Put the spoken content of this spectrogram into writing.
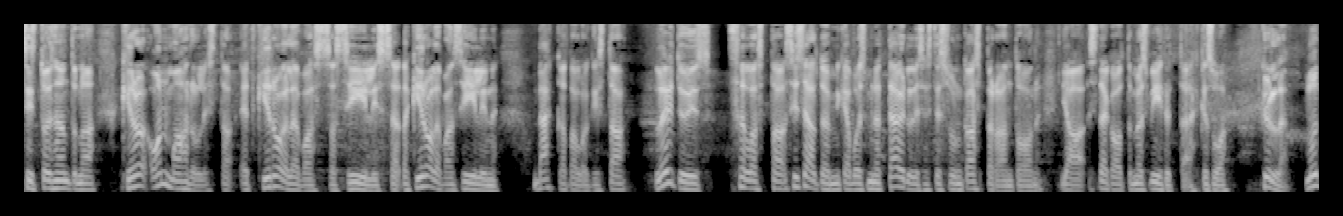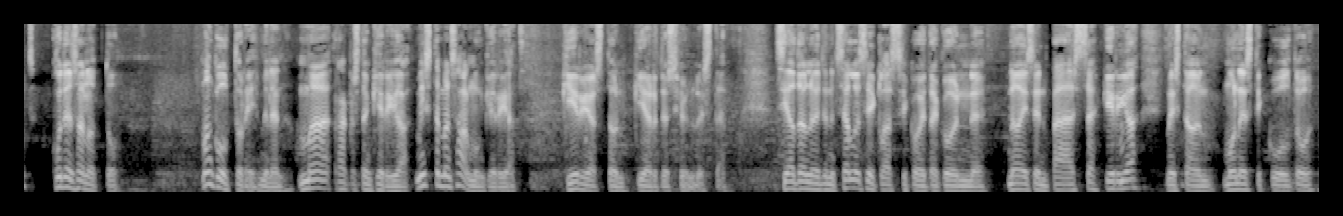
Siis toisin sanottuna on mahdollista, että kiroilevassa siilissä, tai kiroilevan siilin back-katalogista löytyisi sellaista sisältöä, mikä voisi mennä täydellisesti sun Kasperantoon ja sitä kautta myös viihdyttää ehkä sua. Kyllä, mutta kuten sanottu, mä oon kulttuuri-ihminen. Mä rakastan kirjaa. Mistä mä saan mun kirjat? kirjaston kierrätyshyllystä. Sieltä on löytynyt sellaisia klassikoita kuin Naisen päässä kirja, mistä on monesti kuultu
